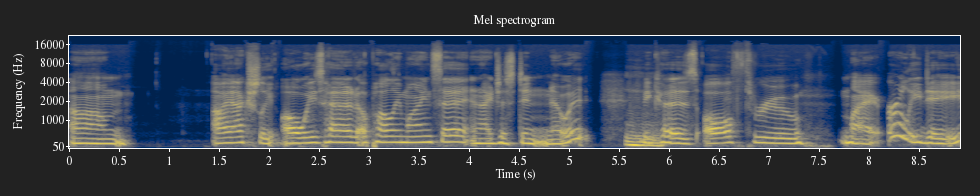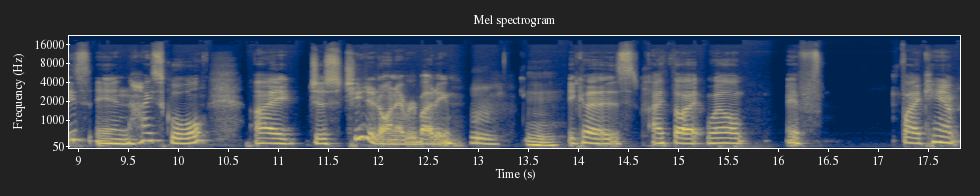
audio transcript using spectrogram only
um, I actually always had a poly mindset, and I just didn't know it Mhm. because all through my early days in high school, I just cheated on everybody Mhm. because I thought, well, if if I can't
